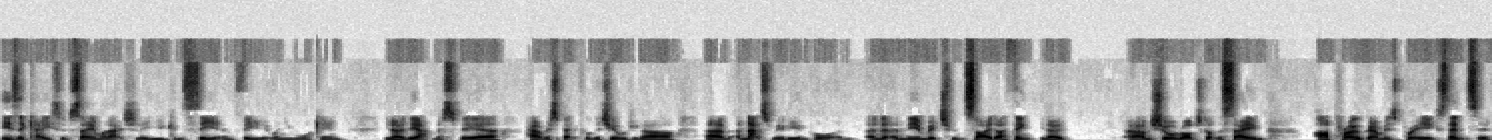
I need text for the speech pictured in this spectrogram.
is a case of saying, well, actually, you can see it and feel it when you walk in. You know, the atmosphere, how respectful the children are. Um, and that's really important. And, and the enrichment side, I think, you know, I'm sure Rob's got the same. Our program is pretty extensive.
